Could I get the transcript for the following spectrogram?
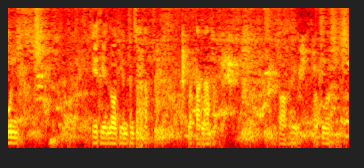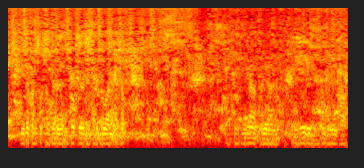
บุญเอเทียนรอเทียนพรรษาครับวัดปากน้ำครับต่อให้ครอบครัวมีแต่ความสุขความเจริญพบเจอในสันติวันนะครับขอบคุณมากเป็นงานที่ดีที่ดีครับ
